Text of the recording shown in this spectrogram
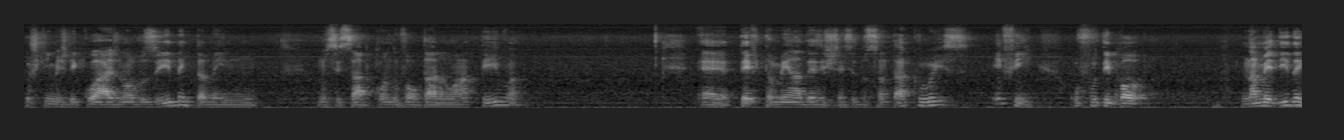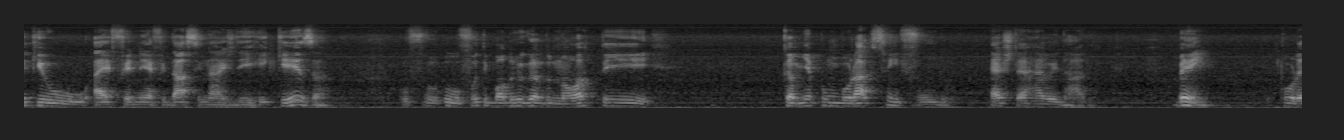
os times de Coais Novos Idem também não, não se sabe quando voltaram à ativa. É, teve também a desistência do Santa Cruz. Enfim, o futebol, na medida que o, a FNF dá sinais de riqueza, o, o futebol do Rio Grande do Norte caminha para um buraco sem fundo. Esta é a realidade. Bem, por,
